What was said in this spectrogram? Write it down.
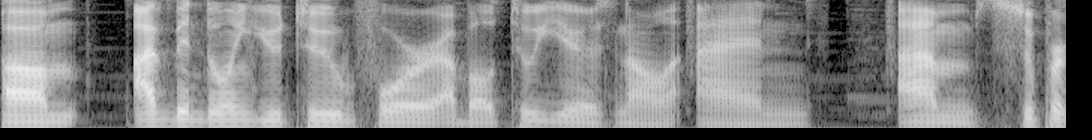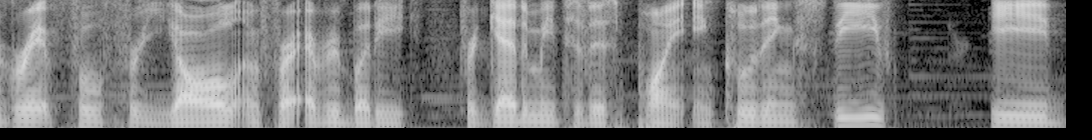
um i've been doing youtube for about two years now and i'm super grateful for y'all and for everybody for getting me to this point including steve he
